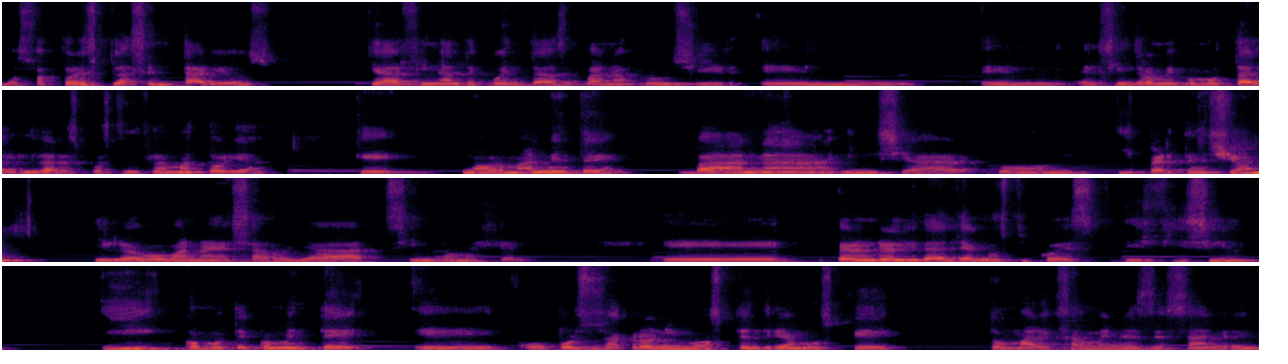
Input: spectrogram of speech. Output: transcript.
los factores placentarios que al final de cuentas van a producir el, el síndrome como tal y la respuesta inflamatoria que normalmente van a iniciar con hipertensión y luego van a desarrollar síndrome HELP. Eh, pero en realidad el diagnóstico es difícil y como te comenté, eh, o por sus acrónimos, tendríamos que tomar exámenes de sangre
